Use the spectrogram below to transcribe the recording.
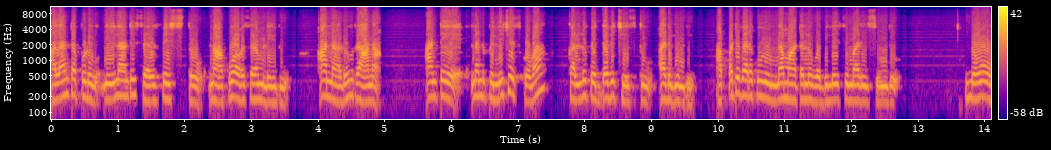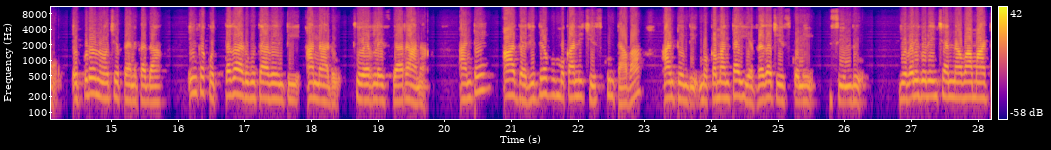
అలాంటప్పుడు నీలాంటి సెల్ఫిష్తో నాకు అవసరం లేదు అన్నాడు రానా. అంటే నన్ను పెళ్ళి చేసుకోవా? కళ్ళు పెద్దవి చేస్తూ అడిగింది. అప్పటి వరకు ఉన్న మాటలు వదిలేసి మరి సింధు. నో ఎప్పుడో నో చెప్పాను కదా ఇంకా కొత్తగా అడుగుతావేంటి? అన్నాడు కేర్లెస్గా రానా. అంటే ఆ దరిద్రపు ముఖాన్ని చేసుకుంటావా? అంటుంది ముఖమంతా ఎర్రగా చేసుకొని సింధు. ఎవరి గురించి అన్నావా మాట?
